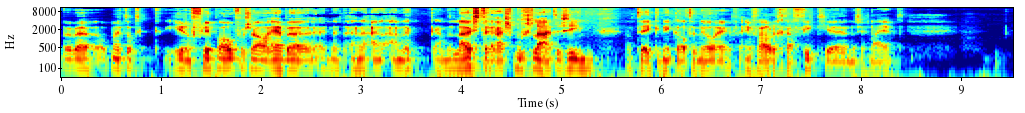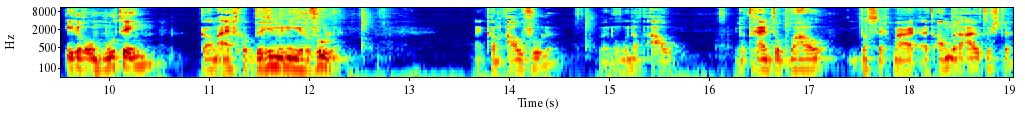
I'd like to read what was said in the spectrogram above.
op het moment dat ik hier een flip over zou hebben en het aan, aan, de, aan de luisteraars moest laten zien, dan teken ik altijd een heel eenvoudig grafiekje en dan zeg nou, je hebt iedere ontmoeting kan eigenlijk op drie manieren voelen. Hij kan ouw voelen, we noemen dat ouw. Dat rijmt op wauw, dat is zeg maar het andere uiterste.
